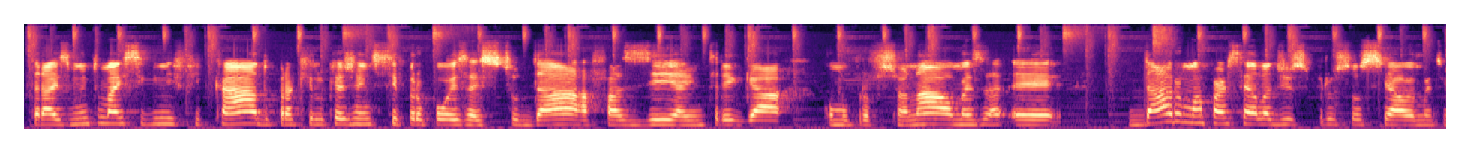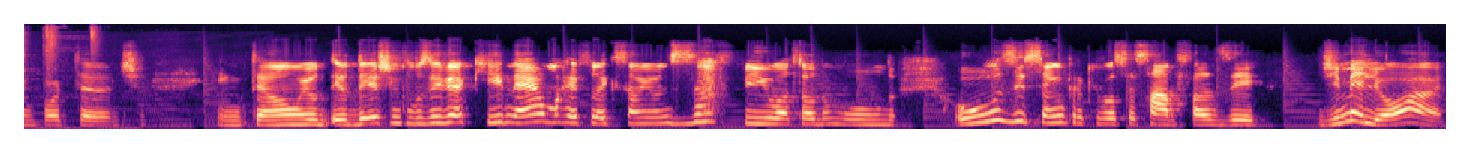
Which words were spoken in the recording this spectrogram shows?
traz muito mais significado para aquilo que a gente se propôs a estudar, a fazer, a entregar como profissional, mas é, dar uma parcela disso para o social é muito importante. Então, eu, eu deixo, inclusive, aqui né, uma reflexão e um desafio a todo mundo. Use sempre o que você sabe fazer de melhor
